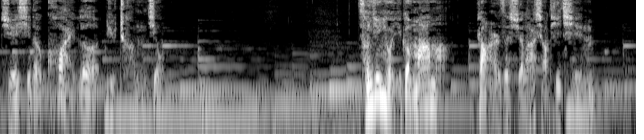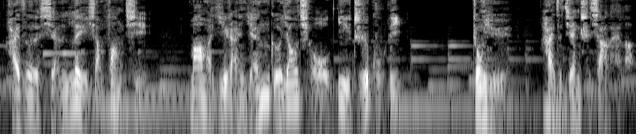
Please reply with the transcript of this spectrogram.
学习的快乐与成就。曾经有一个妈妈。让儿子学拉小提琴，孩子嫌累想放弃，妈妈依然严格要求，一直鼓励。终于，孩子坚持下来了，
